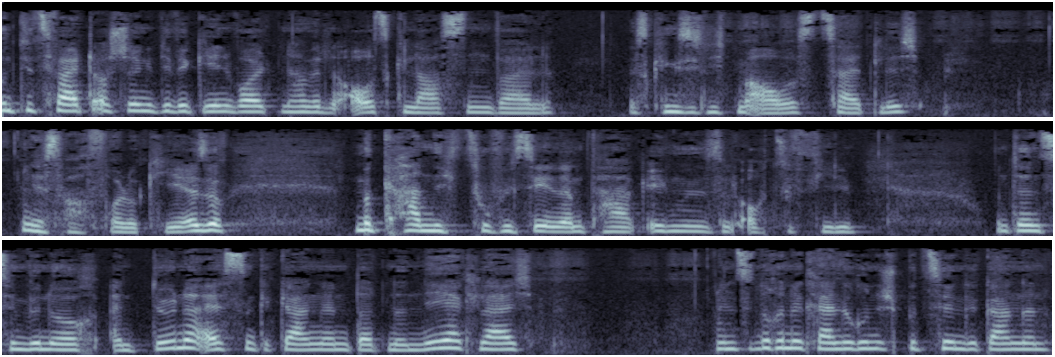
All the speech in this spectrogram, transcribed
Und die zweite Ausstellung, die wir gehen wollten, haben wir dann ausgelassen, weil es ging sich nicht mehr aus, zeitlich. Und das war auch voll okay. Also man kann nicht so viel sehen am Tag. Irgendwann ist es halt auch zu viel. Und dann sind wir noch ein Döner essen gegangen, dort in der Nähe gleich. Und sind noch eine kleine Runde spazieren gegangen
